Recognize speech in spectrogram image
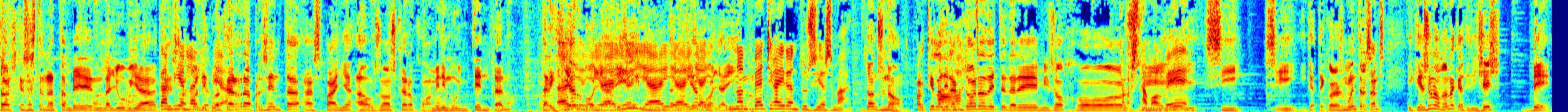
Doncs que s'ha estrenat també en La Lluvia, que També és en la La pel·lícula Lluvia. que representa a Espanya als Òscar, o com a mínim ho intenten, d'Aliciar Bollaín. ai, ai, ai. No et veig gaire entusiasmat. Doncs no, perquè la Ah. directora de Te daré mis ojos... Que està molt bé. I, sí, sí, i que té coses molt interessants, i que és una dona que dirigeix bé.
